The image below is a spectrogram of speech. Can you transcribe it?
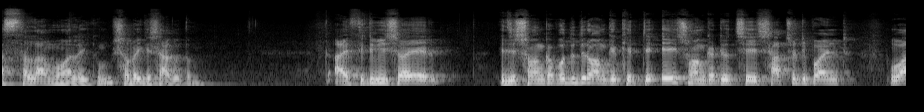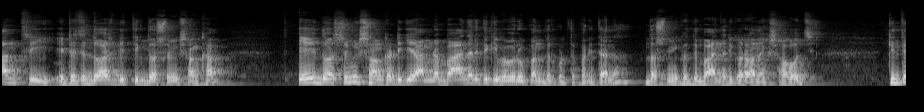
আসসালামু আলাইকুম, সবাইকে স্বাগতম। আইসিটি বিষয়ের এই যে সংখ্যা পদ্ধতির অঙ্কের ক্ষেত্রে, এই সংখ্যাটি হচ্ছে সাতষট্টি পয়েন্ট ওয়ান থ্রি, এটা হচ্ছে দশ ভিত্তিক দশমিক সংখ্যা। এই দশমিক সংখ্যাটিকে আমরা বায়নারিতে কীভাবে রূপান্তর করতে পারি, তাই না? দশমিক হতে বায়নারি করা অনেক সহজ। কিন্তু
